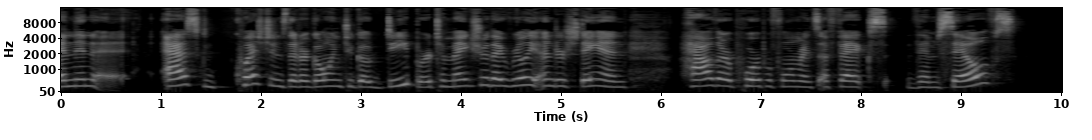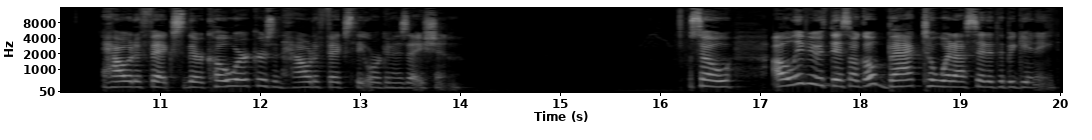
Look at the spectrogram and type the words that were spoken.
And then uh, ask questions that are going to go deeper to make sure they really understand how their poor performance affects themselves, how it affects their coworkers, and how it affects the organization. So, I'll leave you with this. I'll go back to what I said at the beginning.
